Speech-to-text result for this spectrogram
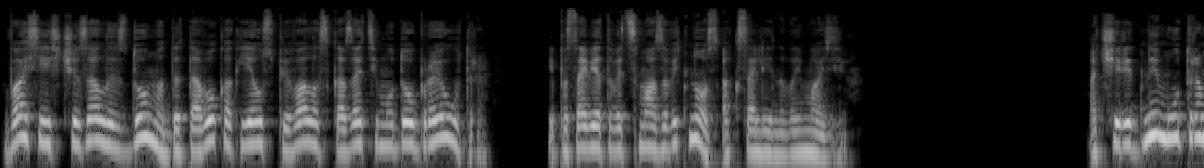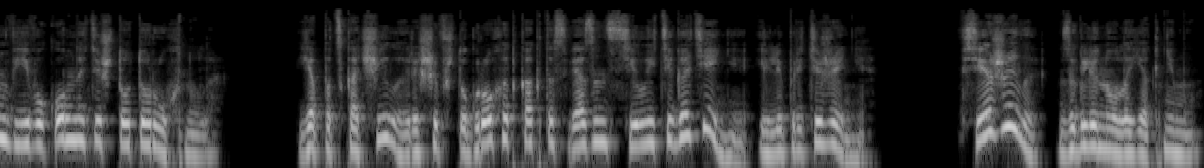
Вася исчезал из дома до того, как я успевала сказать ему «доброе утро» и посоветовать смазывать нос оксалиновой мазью. Очередным утром в его комнате что-то рухнуло. Я подскочила, решив, что грохот как-то связан с силой тяготения или притяжения. «Все живы?» — заглянула я к нему.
